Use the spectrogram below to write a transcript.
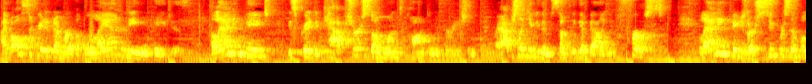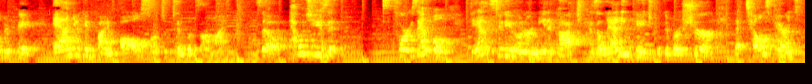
I've also created a number of landing pages a landing page is created to capture someone's content information by actually giving them something of value first. Landing pages are super simple to create and you can find all sorts of templates online. So, how would you use it? For example, dance studio owner Nina Koch has a landing page with a brochure that tells parents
